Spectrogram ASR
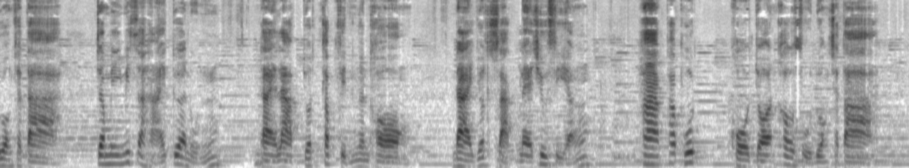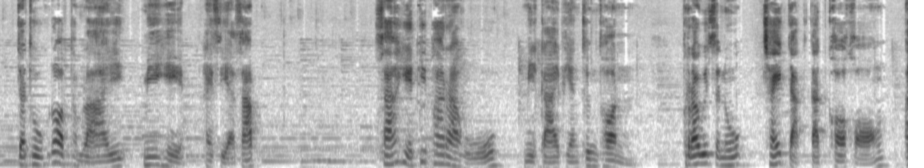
ดวงชะตา จะมีมิตรสหายเกื้อหนุน ได้ลาบยศทรัพย์สินเงินทอง ได้ยศศักดิ์และชื่อเสียง หากพระพุทธโคจรเข้าสู่ดวงชะตา จะถูกรอบทำร้ายมีเหตุให้เสียทรัพย์ สาเหตุที่พระราหูมีกายเพียงครึ่งท่อน พระวิษณุใช้จักรตัดคอของอ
